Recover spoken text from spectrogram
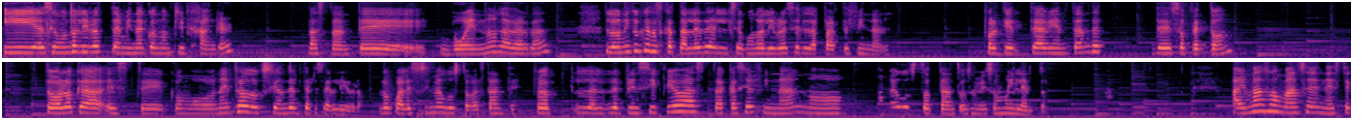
Y el segundo libro termina con un cliffhanger bastante bueno, la verdad. Lo único que rescatable del segundo libro es la parte final. Porque te avientan de, de sopetón todo lo que, este, como una introducción del tercer libro, lo cual eso sí me gustó bastante. Pero del principio hasta casi el final no, no me gustó tanto, se me hizo muy lento. Hay más romance en este,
